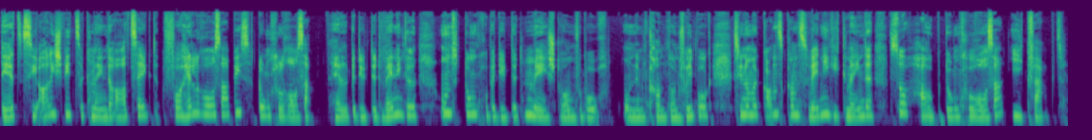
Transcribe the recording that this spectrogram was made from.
Dort sind alle Schweizer Gemeinden angezeigt, von hellrosa bis dunkelrosa. Hell bedeutet weniger und dunkel bedeutet mehr Stromverbrauch. Und im Kanton Fribourg sind nur ganz, ganz wenige Gemeinden so halb dunkelrosa eingefärbt.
